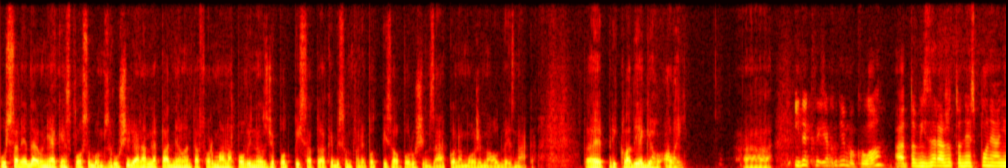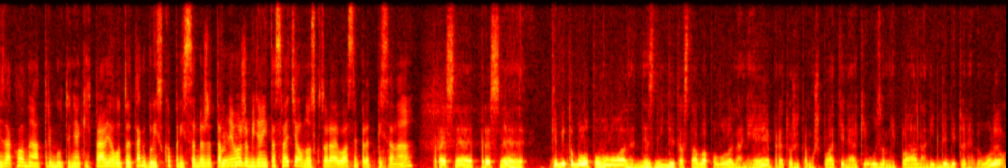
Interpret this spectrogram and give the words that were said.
už sa nedajú nejakým spôsobom zrušiť a na mňa padne len tá formálna povinnosť, že podpísať to a keby som to nepodpísal, poruším zákon a môžem ma odviezť náka. To je príklad Jegeho alej. A... Inak ja chodím okolo a to vyzerá, že to nesplňa ani základné atribúty nejakých pravidel, lebo to je tak blízko pri sebe, že tam nemôže byť ani tá svetelnosť, ktorá je vlastne predpísaná. Presne, presne. Keby to bolo povolované, dnes nikdy tá stavba povolená nie je, pretože tam už platí nejaký územný plán a nikdy by to nedovolil.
